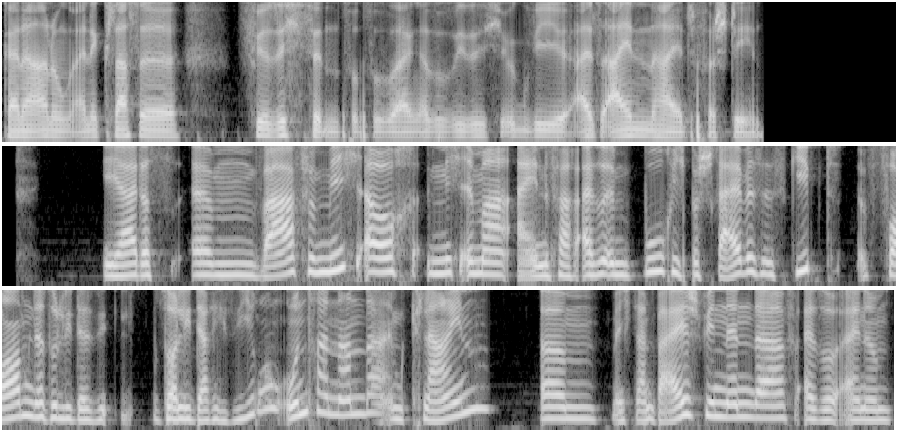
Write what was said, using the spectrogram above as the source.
keine Ahnung, eine Klasse für sich sind sozusagen, also sie sich irgendwie als Einheit verstehen. Ja, das ähm, war für mich auch nicht immer einfach. Also im Buch, ich beschreibe es, es gibt Formen der Solidaris Solidarisierung untereinander im Kleinen. Ähm, wenn ich da ein Beispiel nennen darf, also eine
